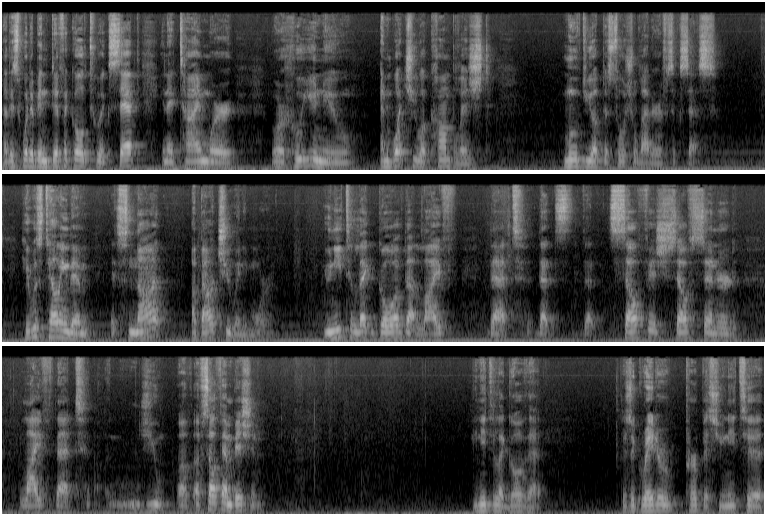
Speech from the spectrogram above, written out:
Now, this would have been difficult to accept in a time where, or who you knew and what you accomplished moved you up the social ladder of success. He was telling them it's not about you anymore. You need to let go of that life, that that that selfish, self-centered life that you of, of self-ambition. You need to let go of that. There's a greater purpose. You need to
